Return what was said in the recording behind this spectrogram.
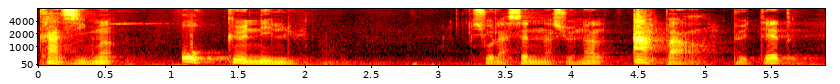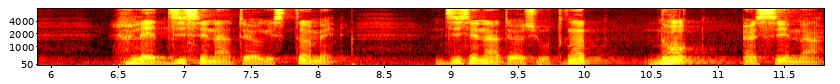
quasiment aucun élu sur la scène nationale, à part peut-être les 10 sénateurs restants, mais 10 sénateurs sur 30, donc un Sénat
